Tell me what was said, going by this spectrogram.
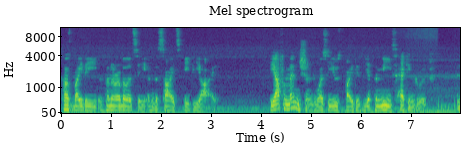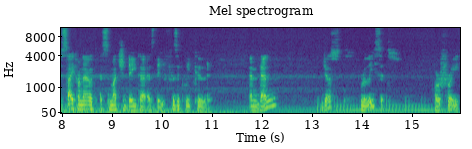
caused by the vulnerability in the site's API. The aforementioned was used by the Vietnamese hacking group to siphon out as much data as they physically could, and then just release it for free.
